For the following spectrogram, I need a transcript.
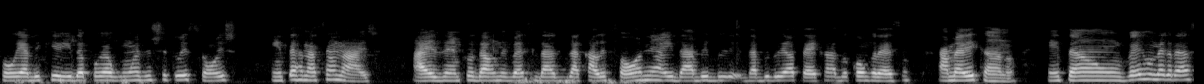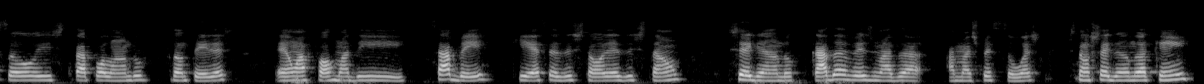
foi adquirida por algumas instituições internacionais, a exemplo da Universidade da Califórnia e da, Bibli da Biblioteca do Congresso Americano. Então, ver o Negraçou extrapolando fronteiras é uma forma de saber que essas histórias estão chegando cada vez mais a, a mais pessoas, estão chegando a quem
